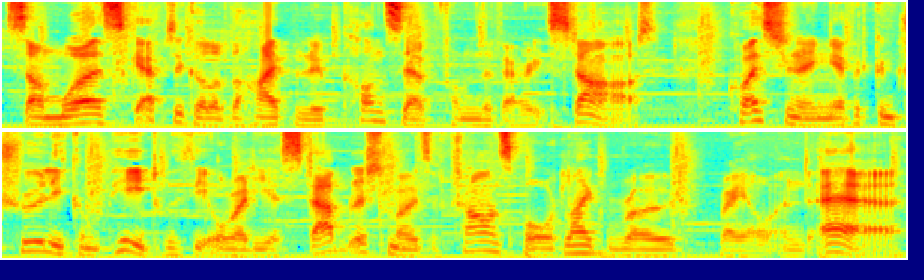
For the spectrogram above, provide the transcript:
Some were skeptical of the Hyperloop concept from the very start, questioning if it can truly compete with the already established modes of transport like road, rail, and air.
